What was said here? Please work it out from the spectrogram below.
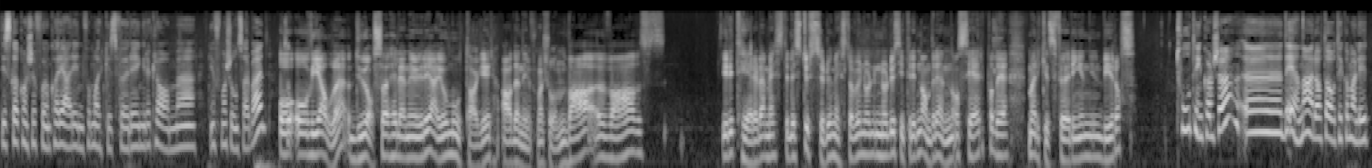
de skal kanskje få en karriere innenfor markedsføring, reklame, informasjonsarbeid. Og, og vi alle, du også Helene Uri, er jo mottaker av denne informasjonen. Hva, hva irriterer deg mest, eller stusser du mest over når, når du sitter i den andre enden og ser på det markedsføringen byr oss? To ting, kanskje. Eh, det ene er at det av og til kan være litt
